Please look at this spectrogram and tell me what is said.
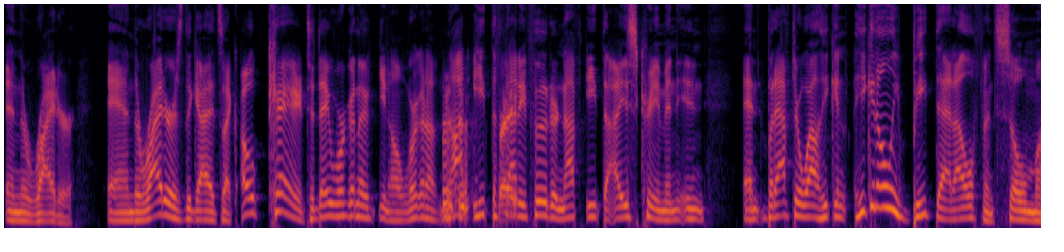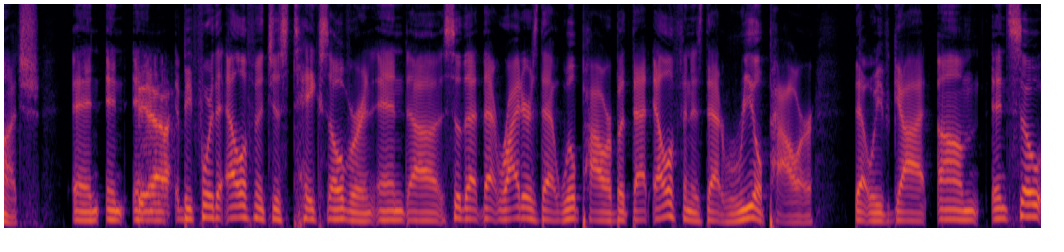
and the rider. And the rider is the guy that's like, okay, today we're gonna, you know, we're gonna not eat the fatty food or not eat the ice cream. And, and and but after a while, he can he can only beat that elephant so much. and and, and Yeah. before the elephant just takes over and and uh, so that that rider is that willpower but that elephant is that real power that we've got um and so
